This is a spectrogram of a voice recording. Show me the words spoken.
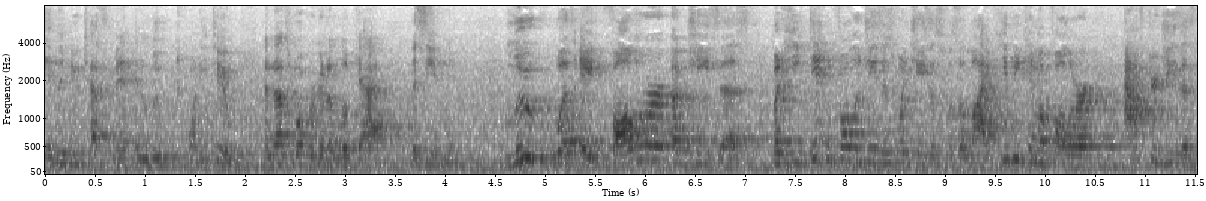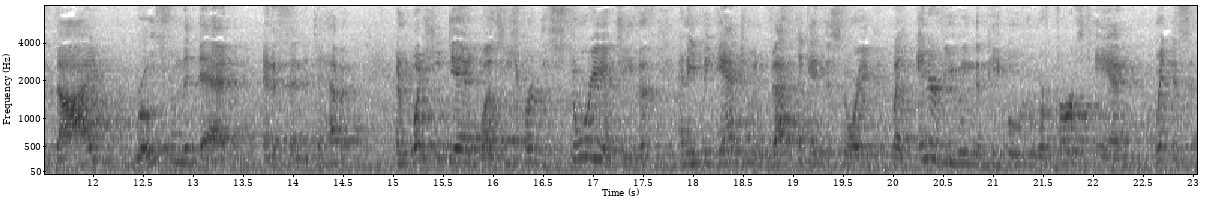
in the New Testament in Luke 22. And that's what we're going to look at this evening. Luke was a follower of Jesus, but he didn't follow Jesus when Jesus was alive. He became a follower after Jesus died, rose from the dead, and ascended to heaven. And what he did was he heard the story of Jesus and he began to investigate the story by interviewing the people who were firsthand witnesses.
